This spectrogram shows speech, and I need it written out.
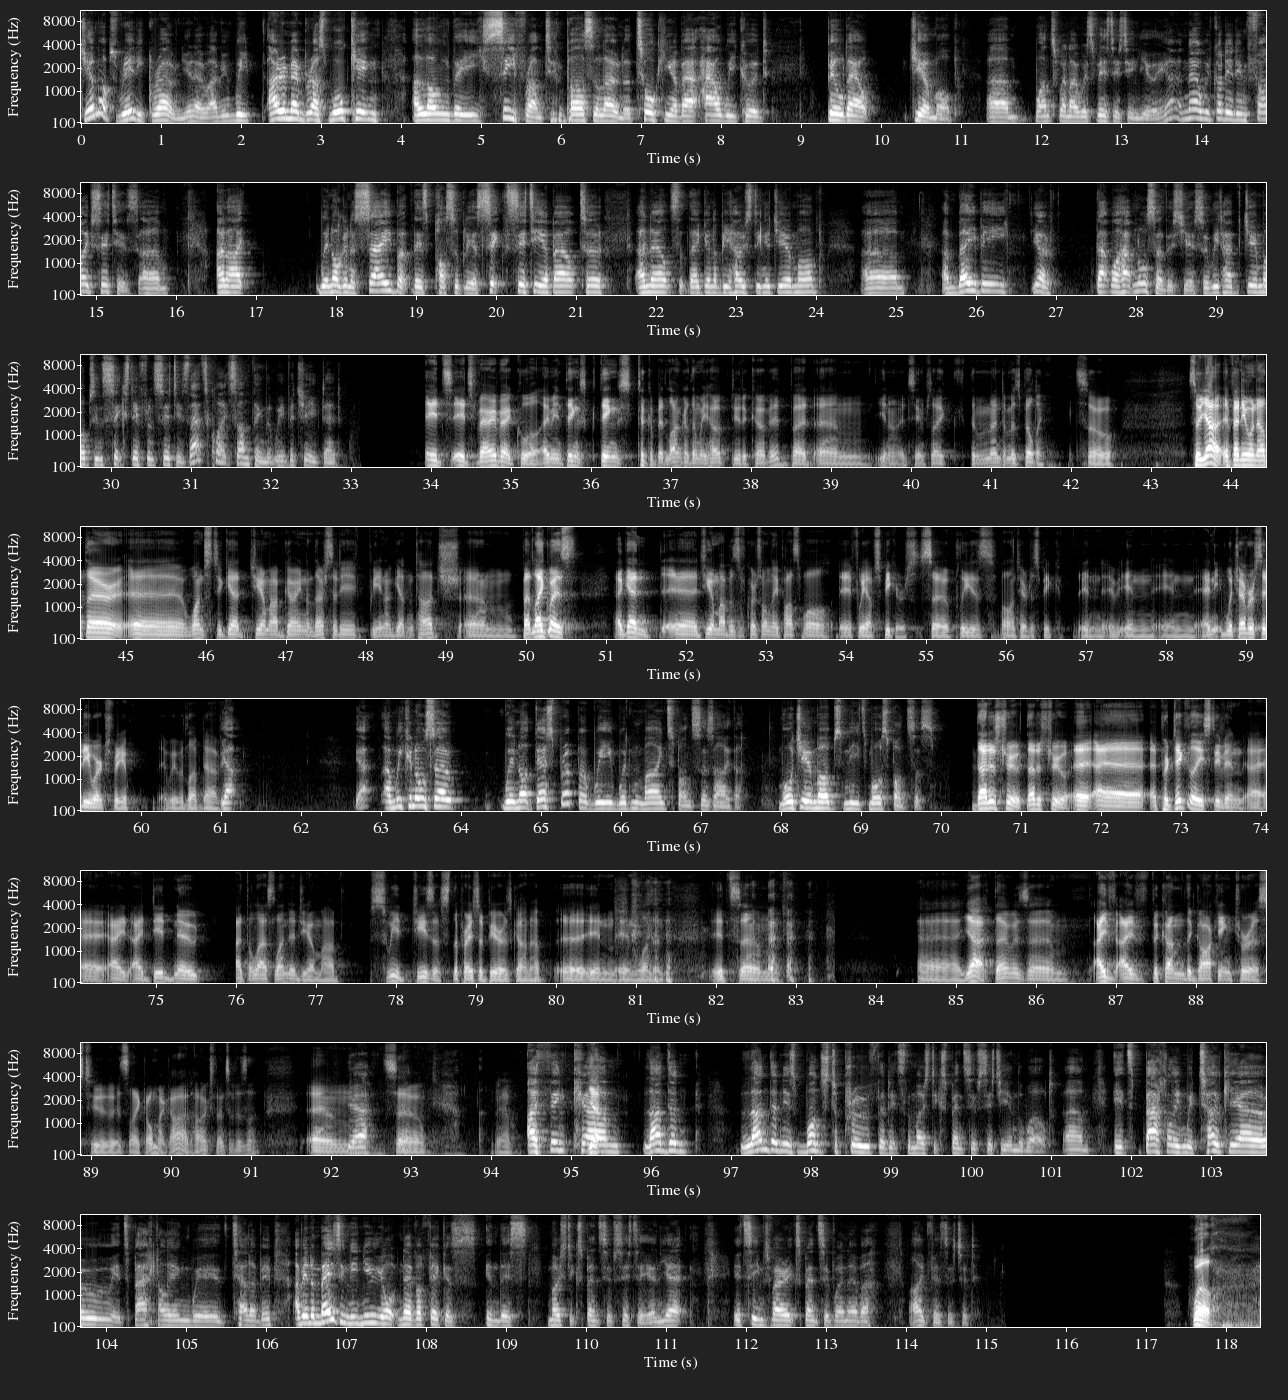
GeoMob's really grown. You know, I mean, we. I remember us walking along the seafront in Barcelona, talking about how we could build out GeoMob. Um, once when I was visiting you, yeah, and now we've got it in five cities. Um, and I, we're not going to say, but there's possibly a sixth city about to announce that they're going to be hosting a geomob, um, and maybe you know that will happen also this year. So we'd have geomobs in six different cities. That's quite something that we've achieved, Ed. It's it's very very cool. I mean, things things took a bit longer than we hoped due to COVID, but um, you know, it seems like the momentum is building. So, so yeah, if anyone out there uh, wants to get Geomob going in their city, you know, get in touch. Um, but likewise, again, uh, Geomob is of course only possible if we have speakers. So please volunteer to speak in in in any whichever city works for you. We would love to have you. Yeah. Yeah, and we can also, we're not desperate, but we wouldn't mind sponsors either. More geomobs needs more sponsors. That is true. That is true. Uh, uh, particularly, Stephen, I, I, I did note at the last London Geomob, sweet Jesus, the price of beer has gone up uh, in in London. it's um, uh, yeah, that was um, I've I've become the gawking tourist who is like, oh my god, how expensive is that? Um, Yeah, So, yeah. I think Yeah. um, London, London is wants to prove that it's the most expensive city in the world. Um, it's battling with Tokyo. It's battling with Tel Aviv. I mean, amazingly, New York never figures in this most expensive city, and yet it seems very expensive whenever I've visited. Well,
